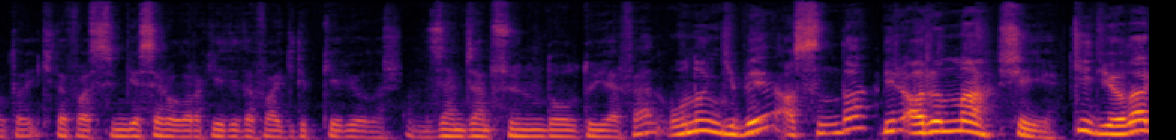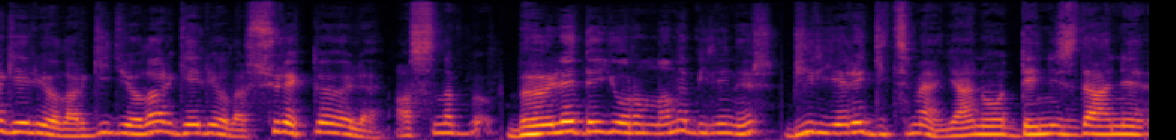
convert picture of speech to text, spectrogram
O da iki defa simgesel olarak yedi defa gidip geliyorlar. Zemzem suyunun da olduğu yer falan. Onun gibi aslında bir arınma şeyi şeyi. Gidiyorlar geliyorlar, gidiyorlar geliyorlar. Sürekli öyle. Aslında böyle de yorumlanabilir. Bir yere gitme. Yani o denizde hani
